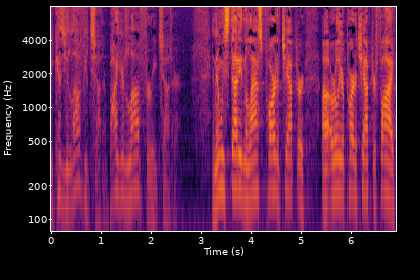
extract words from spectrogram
because you love each other, by your love for each other. And then we studied in the last part of chapter, uh, earlier part of chapter 5,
